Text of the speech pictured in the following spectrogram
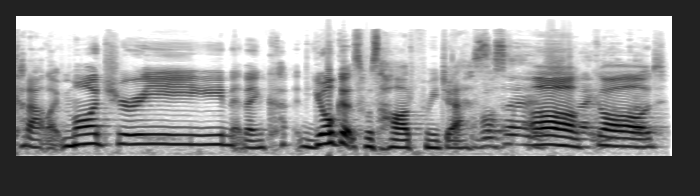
cut out like margarine. Then cut, yogurts was hard for me, Jess. Oh Like God. yogurt?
